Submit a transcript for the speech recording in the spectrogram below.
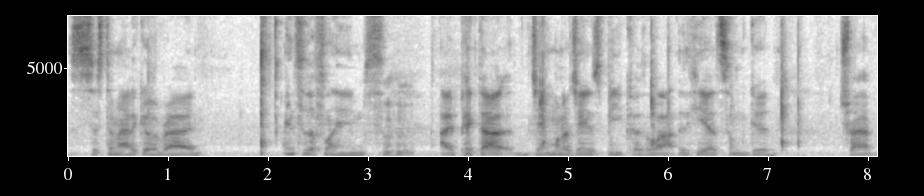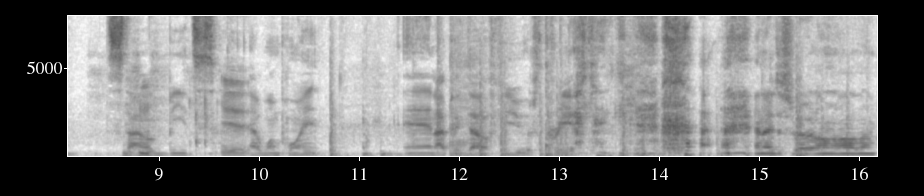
systematic override into the flames. hmm I picked out Jam- one of James' beat because a lot he had some good trap style beats Yeah. at one point, and I picked out a few, three I think, and I just wrote on all of them.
